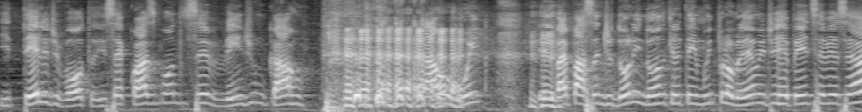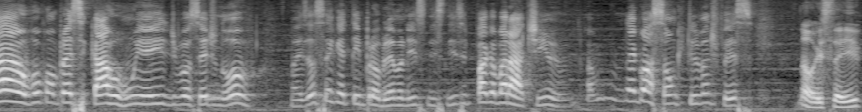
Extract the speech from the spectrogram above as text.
e ter ele de volta. Isso é quase quando você vende um carro, um carro ruim, ele vai passando de dono em dono que ele tem muito problema e de repente você vê assim, ah, eu vou comprar esse carro ruim aí de você de novo, mas eu sei que ele tem problema nisso, nisso, nisso, e paga baratinho. É um negoção que o Cleveland fez. Não, isso aí,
